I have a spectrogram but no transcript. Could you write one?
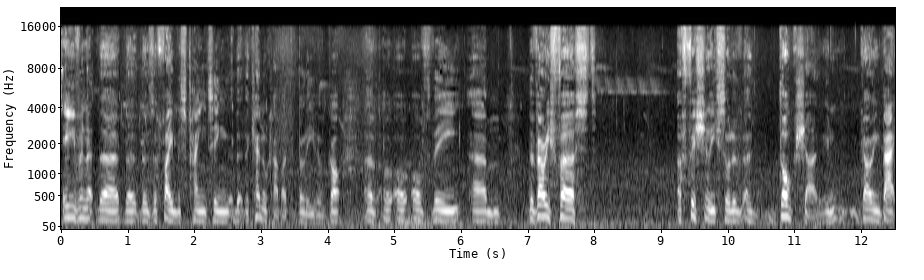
Even at the, the there's a famous painting that the Kennel Club, I believe, have got of, of, of the um, the very first officially sort of a dog show in going back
